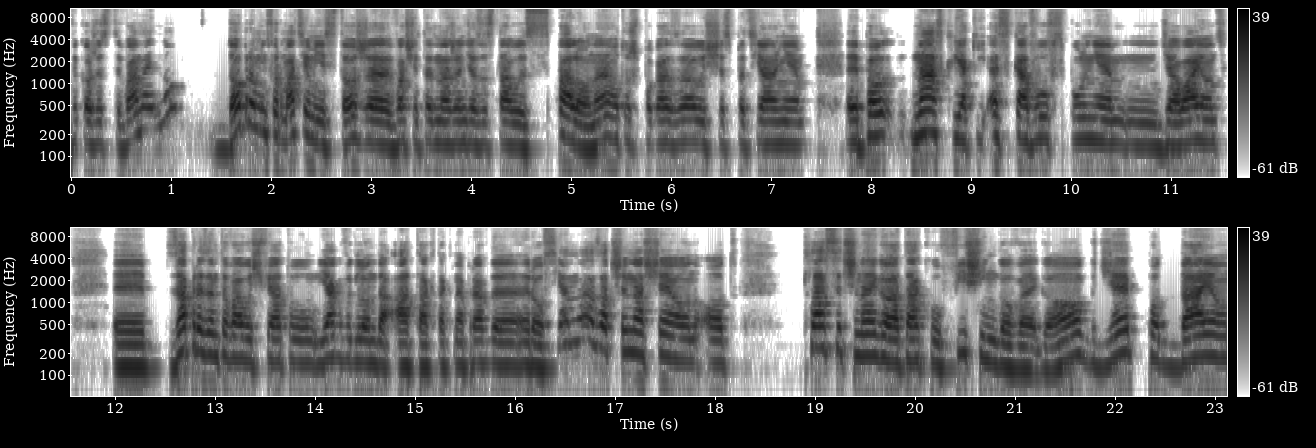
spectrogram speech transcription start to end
wykorzystywane. No, Dobrą informacją jest to, że właśnie te narzędzia zostały spalone. Otóż pokazały się specjalnie e, NASK, jak i SKW wspólnie działając, e, zaprezentowały światu, jak wygląda atak tak naprawdę Rosjan, a zaczyna się on od klasycznego ataku phishingowego, gdzie poddają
